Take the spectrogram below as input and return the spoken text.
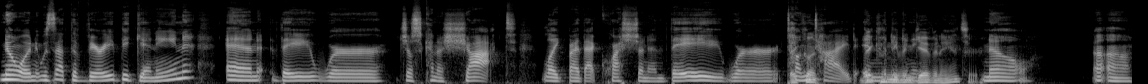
No, and it was at the very beginning, and they were just kind of shocked, like by that question, and they were They couldn't- tongue tied. They couldn't even give an answer. No, uh, uh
